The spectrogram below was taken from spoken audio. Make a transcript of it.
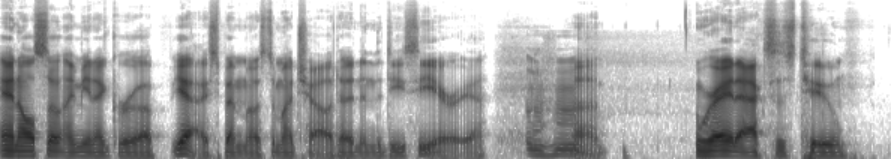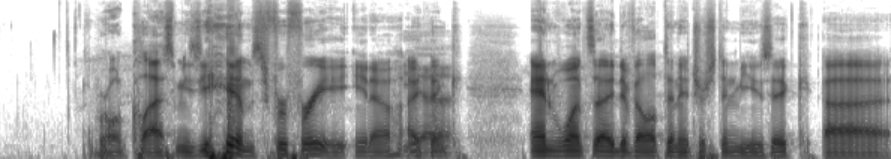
and also i mean i grew up yeah i spent most of my childhood in the dc area Mhm. uh, where i had access to world class museums for free you know i think and once i developed an interest in music uh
